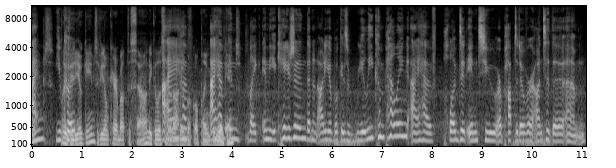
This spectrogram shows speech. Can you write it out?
I- games. you play could. video games if you don't care about the sound. You can listen to an audiobook while playing video games. I have games. in like in the occasion that an audiobook is really compelling, I have plugged it into or popped it over onto the um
